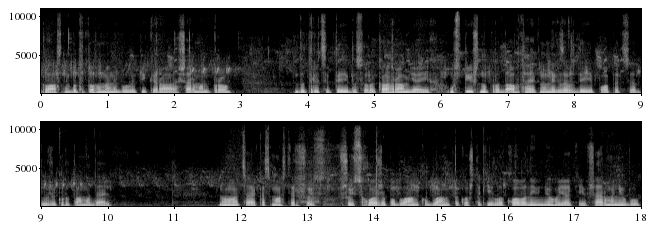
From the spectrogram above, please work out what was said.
класний, бо до того в мене були пікера Sherman Pro. До 30 і до 40 грам я їх успішно продав, так як на них завжди є попит, це дуже крута модель. Ну, а це Касмастер щось, щось схоже по бланку. Бланк також такий лакований в нього, як і в Шерманів був.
